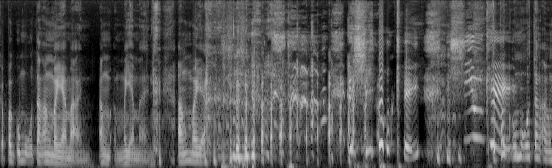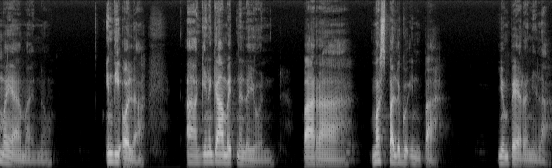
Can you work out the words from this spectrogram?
kapag umuutang ang mayaman, ang mayaman, ang maya, Is she okay? Is she okay? kapag umuutang ang mayaman, no, hindi ola, ah, ginagamit nila yun para mas palaguin pa yung pera nila.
